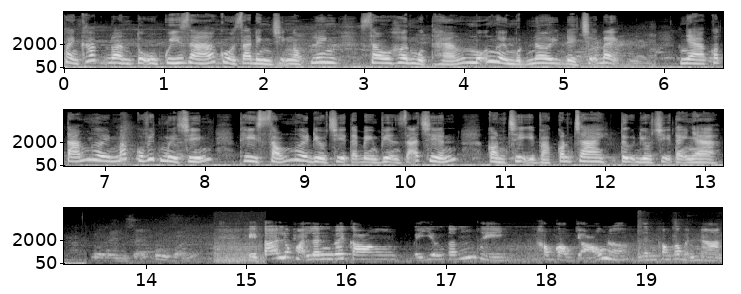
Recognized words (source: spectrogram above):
Khoảnh khắc đoàn tụ quý giá của gia đình chị Ngọc Linh sau hơn một tháng mỗi người một nơi để chữa bệnh. Nhà có 8 người mắc Covid-19 thì 6 người điều trị tại bệnh viện giã chiến, còn chị và con trai tự điều trị tại nhà. Thì tới lúc mà Linh với con bị dương tính thì không còn chỗ nữa. Linh không có bệnh nền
